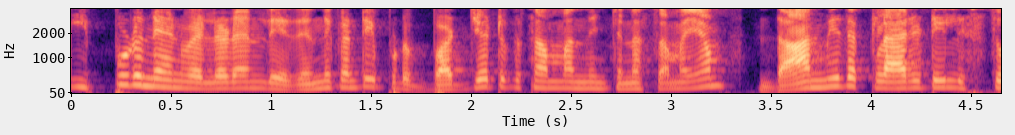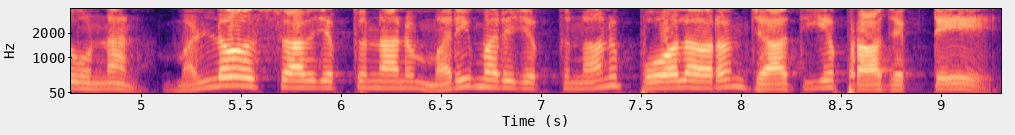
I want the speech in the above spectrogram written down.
ఇప్పుడు నేను వెళ్ళడం లేదు. ఎందుకంటే ఇప్పుడు బడ్జెట్కు సంబంధించిన సమయం దాని మీద క్లారిటీలు ఇస్తూ ఉన్నాను. మళ్ళీ ఒకసారి చెప్తున్నాను మరీ మరీ చెప్తున్నాను. పోలవరం జాతీయ ప్రాజెక్టే.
